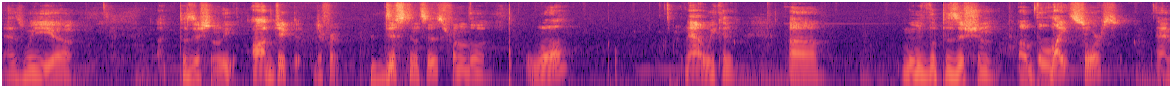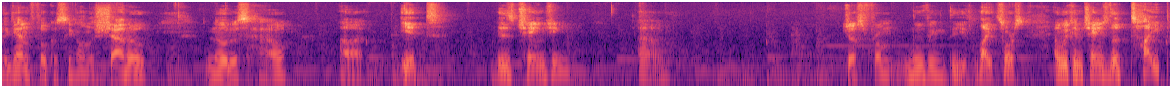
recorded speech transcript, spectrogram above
as we uh, position the object at different distances from the wall. Now we can uh, move the position of the light source and again focusing on the shadow notice how uh, it is changing uh, just from moving the light source and we can change the type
